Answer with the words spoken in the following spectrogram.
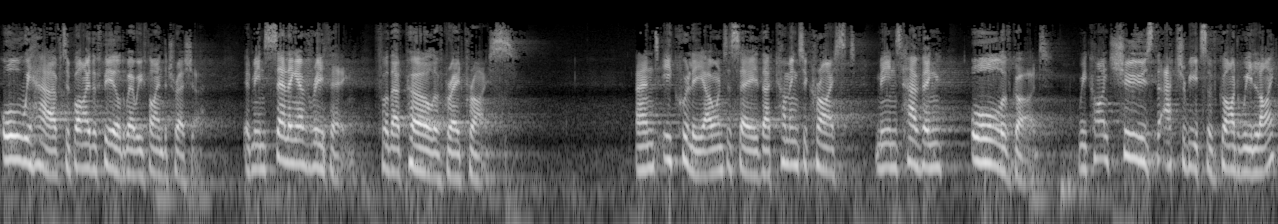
all we have to buy the field where we find the treasure. It means selling everything for that pearl of great price. And equally, I want to say that coming to Christ means having all of God. We can't choose the attributes of God we like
